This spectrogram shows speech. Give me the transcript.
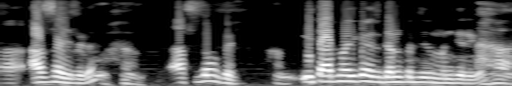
हा, असं जायचं का. असं जाऊ का इथं आतमध्ये काय गणपतीचं मंदिर हा.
